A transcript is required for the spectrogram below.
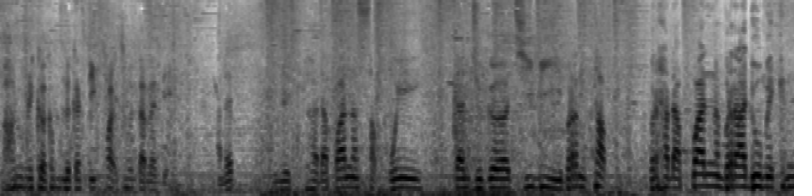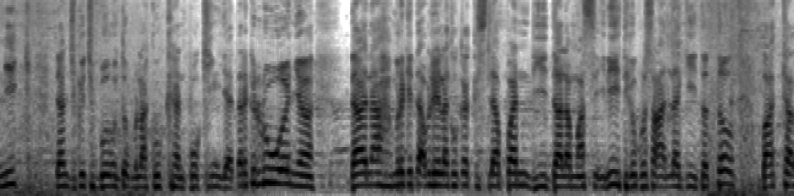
baru mereka akan mulakan team fight sebentar nanti. Ada di hadapan Subway dan juga Chibi berentap berhadapan beradu mekanik dan juga cuba untuk melakukan poking di antara keduanya dan ah, mereka tak boleh lakukan kesilapan di dalam masa ini. 30 saat lagi Turtle bakal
